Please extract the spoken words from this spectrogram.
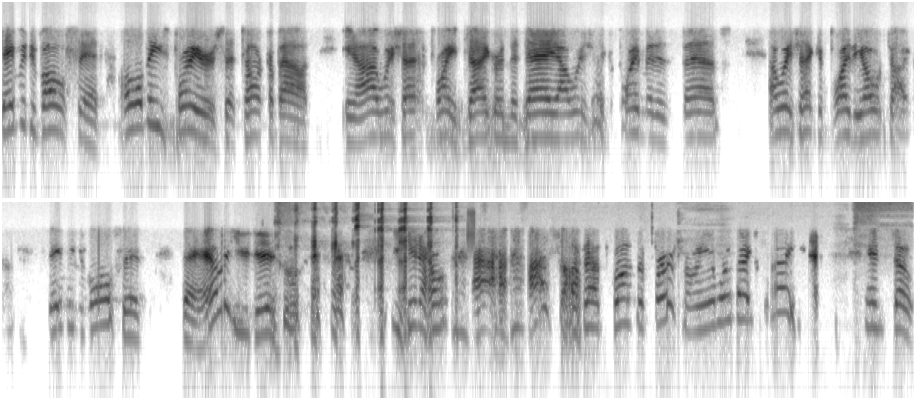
David Duval said all these players that talk about, you know, I wish I could play Tiger in the day. I wish I could play him at his best. I wish I could play the old Tiger. David Duval said the hell you do. you know, I, I saw it up close and personally, and we're back great. And so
